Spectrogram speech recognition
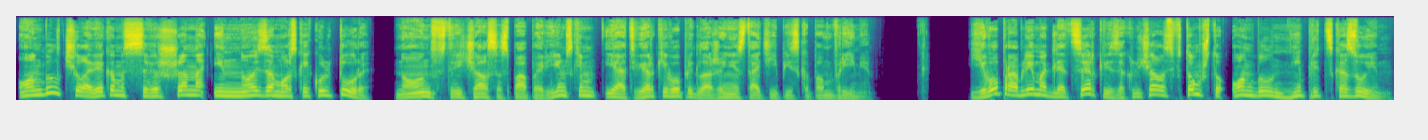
он был человеком из совершенно иной заморской культуры, но он встречался с папой римским и отверг его предложение стать епископом в Риме. Его проблема для церкви заключалась в том, что он был непредсказуем.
